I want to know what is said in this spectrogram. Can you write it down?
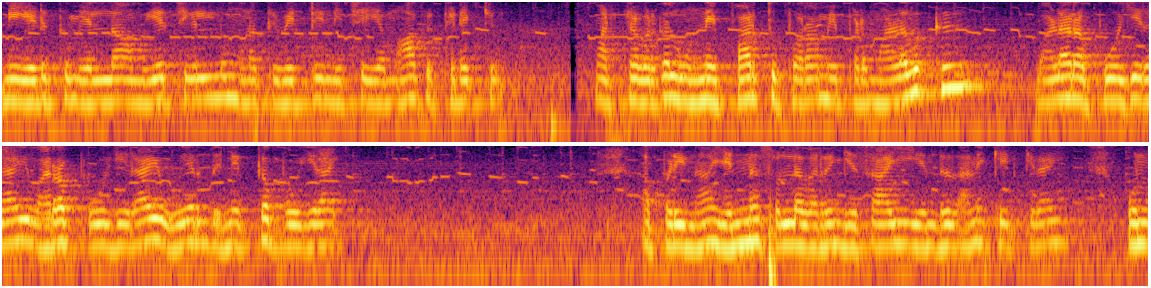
நீ எடுக்கும் எல்லா முயற்சிகளிலும் உனக்கு வெற்றி நிச்சயமாக கிடைக்கும். மற்றவர்கள் உன்னை பார்த்து பொறாமைப்படும் அளவுக்கு வளரப் போகிறாய் வரப்போகிறாய் உயர்ந்து நிற்கப் போகிறாய். அப்படின்னா என்ன சொல்ல வரேங்க சாயி என்று தானே கேட்கிறாய்? உன்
